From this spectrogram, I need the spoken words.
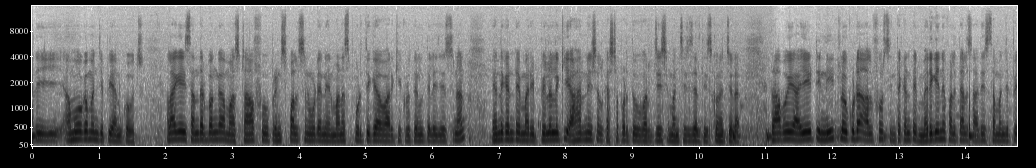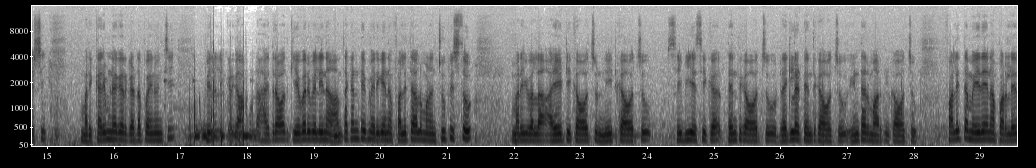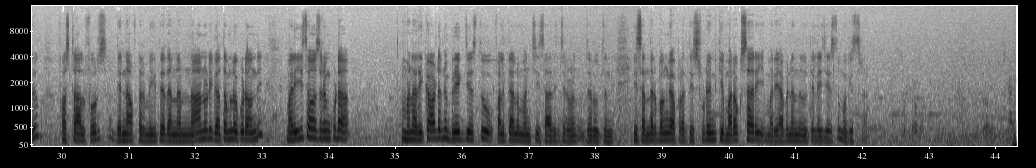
అది అమోఘమని చెప్పి అనుకోవచ్చు అలాగే ఈ సందర్భంగా మా స్టాఫ్ ప్రిన్సిపాల్స్ని కూడా నేను మనస్ఫూర్తిగా వారికి కృతజ్ఞతలు తెలియజేస్తున్నాను ఎందుకంటే మరి పిల్లలకి నిషాలు కష్టపడుతూ వర్క్ చేసి మంచి రిజల్ట్ తీసుకొని వచ్చారు రాబోయే ఐఐటి నీట్లో కూడా ఆల్ఫోర్స్ ఇంతకంటే మెరుగైన ఫలితాలు సాధిస్తామని చెప్పేసి మరి కరీంనగర్ గడ్డపై నుంచి పిల్లలు ఇక్కడ కాకుండా హైదరాబాద్కి ఎవరు వెళ్ళినా అంతకంటే మెరుగైన ఫలితాలు మనం చూపిస్తూ మరి ఇవాళ ఐఐటి కావచ్చు నీట్ కావచ్చు సిబిఎస్ఈ టెన్త్ కావచ్చు రెగ్యులర్ టెన్త్ కావచ్చు ఇంటర్ మార్కులు కావచ్చు ఫలితం ఏదైనా పర్లేదు first Alphores then after మిగతాదన్న నానుడి గతంలో కూడా ఉంది మరి ఈ సంవత్సరం కూడా మన రికార్డును బ్రేక్ చేస్తూ ఫలితాలు మంచి సాధించడం జరుగుతుంది ఈ సందర్భంగా ప్రతి స్టూడెంట్కి మరొకసారి మరి అభినందనలు తెలియజేస్తూ ముగిస్తున్నాను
